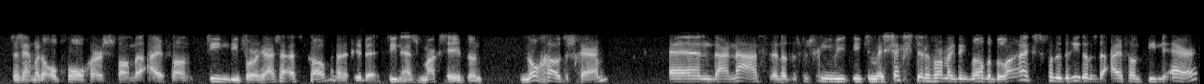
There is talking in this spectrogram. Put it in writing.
Dat zijn zeg maar de opvolgers van de iPhone 10 die vorig jaar zijn uitgekomen. Dan heb je de 10s Max, die heeft een nog groter scherm. En daarnaast, en dat is misschien niet de meest sexy telefoon, maar ik denk wel de belangrijkste van de drie, dat is de iPhone 10R.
